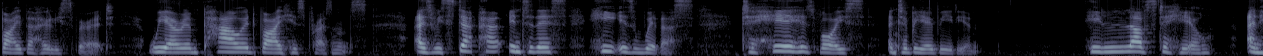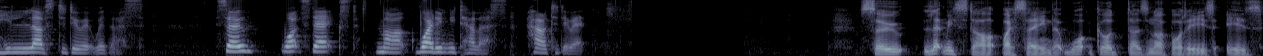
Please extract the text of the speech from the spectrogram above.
by the Holy Spirit. We are empowered by his presence. As we step out into this, he is with us to hear his voice and to be obedient. He loves to heal and he loves to do it with us. So, what's next? Mark, why don't you tell us how to do it? So, let me start by saying that what God does in our bodies is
